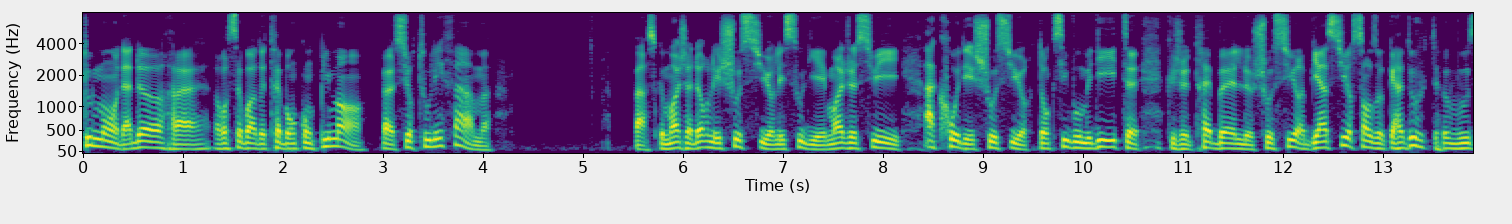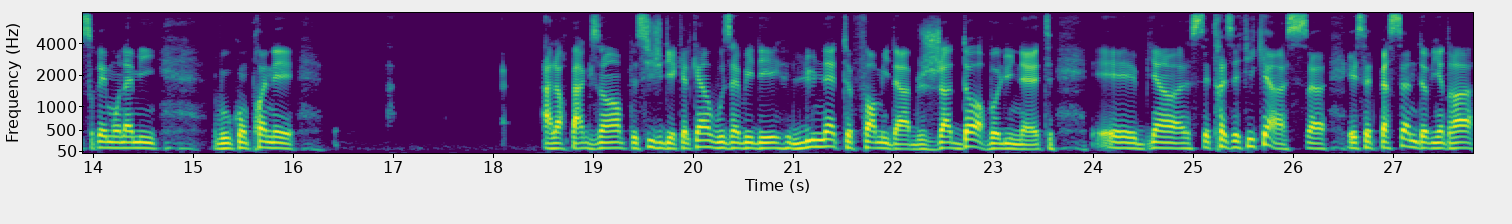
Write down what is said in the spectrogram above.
tout le monde adore euh, recevoir de très bons compliments, euh, surtout les femmes parce que moi, j'adore les chaussures, les souliers. Moi, je suis accro des chaussures. Donc, si vous me dites que j'ai de très belles chaussures, bien sûr, sans aucun doute, vous serez mon ami. Vous comprenez alors, par exemple, si je dis à quelqu'un, vous avez des lunettes formidables, j'adore vos lunettes, eh bien, c'est très efficace. Et cette personne deviendra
